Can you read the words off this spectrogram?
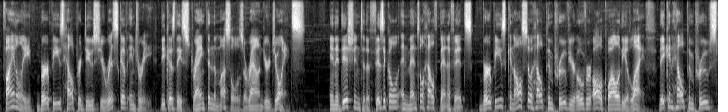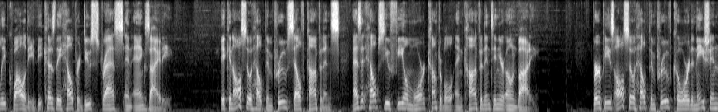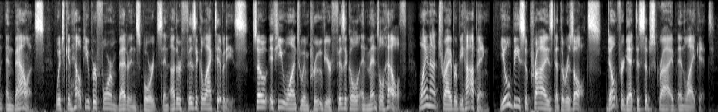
Finally, burpees help reduce your risk of injury because they strengthen the muscles around your joints. In addition to the physical and mental health benefits, burpees can also help improve your overall quality of life. They can help improve sleep quality because they help reduce stress and anxiety. It can also help improve self-confidence as it helps you feel more comfortable and confident in your own body. Burpees also help improve coordination and balance, which can help you perform better in sports and other physical activities. So if you want to improve your physical and mental health, why not try burpee hopping? You'll be surprised at the results. Don't forget to subscribe and like it.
